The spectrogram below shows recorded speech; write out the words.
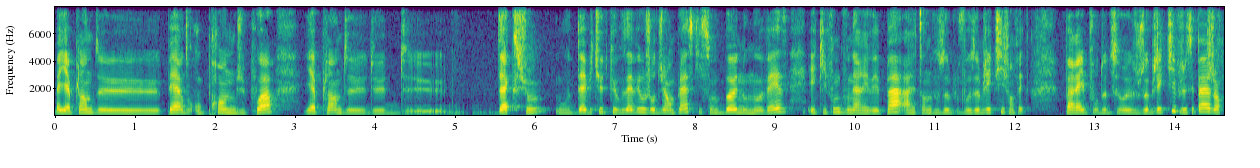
bah, il y a plein de... perdre ou prendre du poids, il y a plein de, d'actions ou d'habitudes que vous avez aujourd'hui en place qui sont bonnes ou mauvaises et qui font que vous n'arrivez pas à atteindre vos, vos objectifs en fait. Pareil pour d'autres objectifs, je sais pas, genre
